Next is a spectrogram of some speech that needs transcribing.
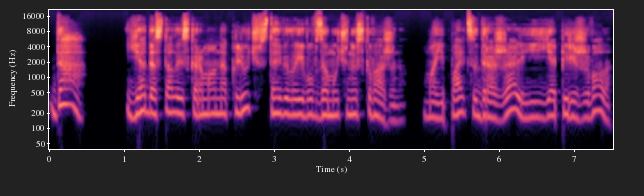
«Да!» Я достала из кармана ключ, вставила его в замочную скважину. Мои пальцы дрожали, и я переживала,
